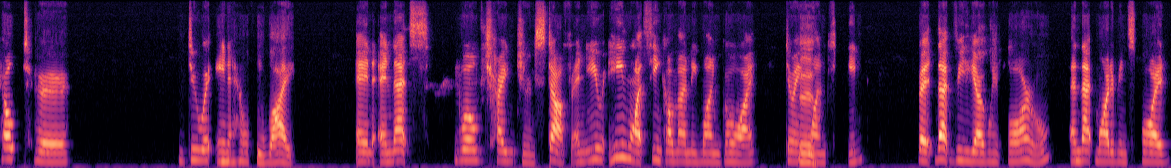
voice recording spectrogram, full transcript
helped her do it in a healthy way. And, and that's, world changing stuff. And you he might think I'm only one guy doing Mm. one thing, but that video went viral and that might have inspired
